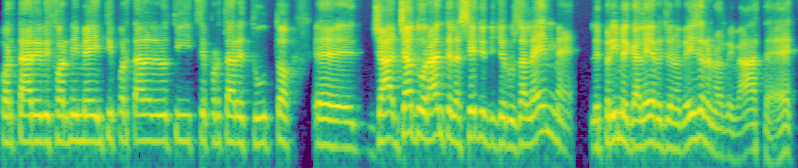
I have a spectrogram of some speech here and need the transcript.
portare i rifornimenti, portare le notizie, portare tutto. Eh, già, già, durante l'assedio di Gerusalemme le prime galere genovesi erano arrivate. Eh.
